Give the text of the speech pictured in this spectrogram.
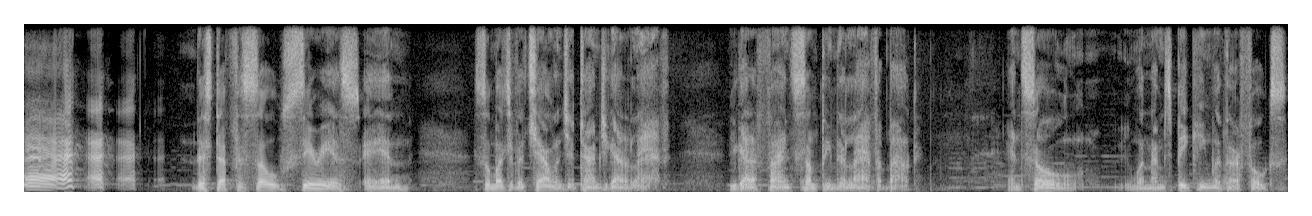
this stuff is so serious and so much of a challenge at times you gotta laugh. You gotta find something to laugh about. And so when I'm speaking with our folks,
